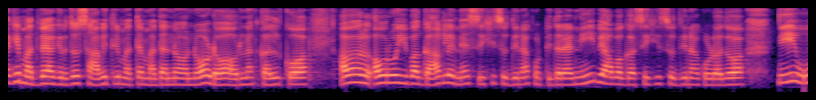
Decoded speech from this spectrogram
ಆಗಿ ಮದುವೆ ಆಗಿರೋದು ಸಾವಿತ್ರಿ ಮತ್ತು ಮದನ್ನು ನೋಡು, ಅವ್ರನ್ನ ಕಲ್ಕೋ. ಅವರು ಅವರು ಇವಾಗಾಗ್ಲೇ ಸಿಹಿ ಸುದ್ದಿನ ಕೊಟ್ಟಿದ್ದಾರೆ. ನೀವು ಯಾವಾಗ ಸಿಹಿ ಸುದ್ದಿನ ಕೊಡೋದು? ನೀವು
